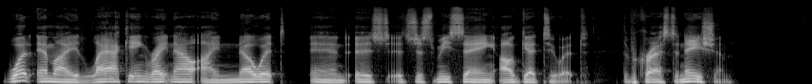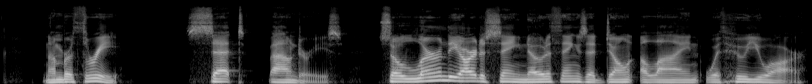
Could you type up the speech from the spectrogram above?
what am I lacking right now? I know it, and it's it's just me saying I'll get to it. The procrastination. Number three, set boundaries. So learn the art of saying no to things that don't align with who you are.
